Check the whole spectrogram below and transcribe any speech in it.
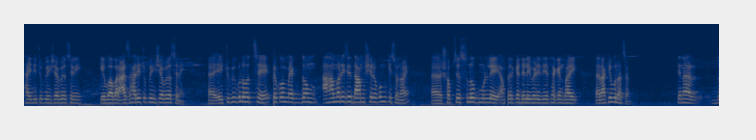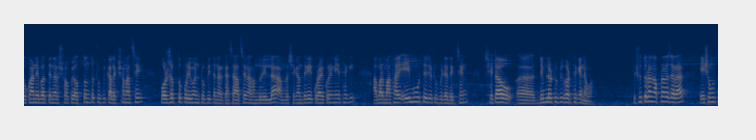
সাইজি টুপি হিসাবেও চিনি। কেউ আবার আজহারি টুপি হিসাবেও চেনে। এই টুপিগুলো হচ্ছে এরকম একদম আহামারি যে দাম সেরকম কিছু নয়। সবচেয়ে সুলভ মূল্যে আমাদেরকে ডেলিভারি দিয়ে থাকেন ভাই রাকিবুল হাসান। তেনার দোকানে বা তেনার শপে অত্যন্ত টুপি কালেকশন আছে, পর্যাপ্ত পরিমাণ টুপি তেনার কাছে আছেন, আলহামদুলিল্লাহ। আমরা সেখান থেকেই ক্রয় করে নিয়ে থাকি। আমার মাথায় এই মুহূর্তে যে টুপিটা দেখছেন, সেটাও ডিমলা টুপি ঘর থেকে নেওয়া। তো সুতরাং আপনারা যারা এই সমস্ত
